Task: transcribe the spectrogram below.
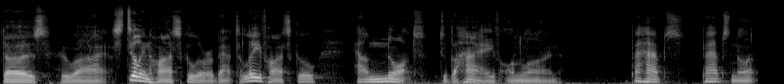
those who are still in high school or about to leave high school, how not to behave online. Perhaps, perhaps not.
